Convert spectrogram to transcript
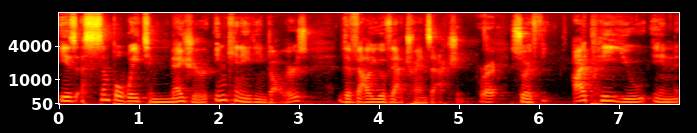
is a simple way to measure in Canadian dollars the value of that transaction. Right. So if I pay you in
